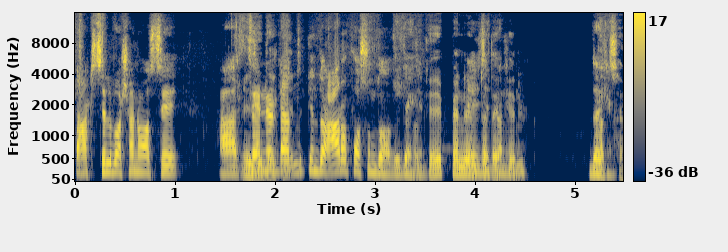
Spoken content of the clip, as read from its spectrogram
টার্সেল বসানো আছে। আর প্যানেলটা কিন্তু আরও পছন্দ হবে দেখেন। প্যানেলটা। দেখেন। আচ্ছা।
